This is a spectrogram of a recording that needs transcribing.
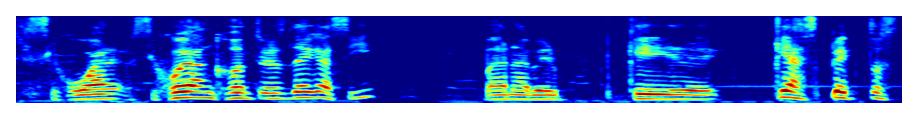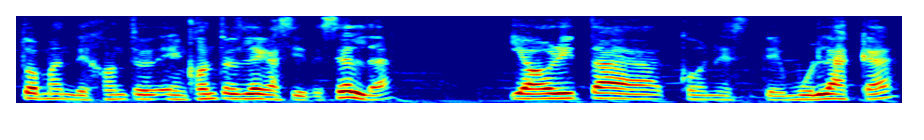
si juegan, si juegan Hunter's Legacy, van a ver qué, qué aspectos toman de Hunter, en Hunter's Legacy de Zelda. Y ahorita con este Mulaka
